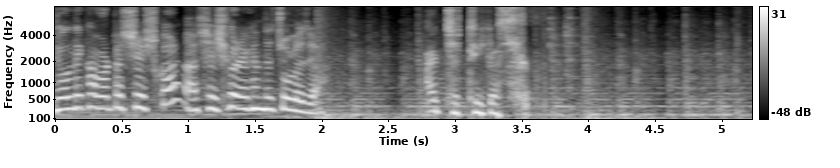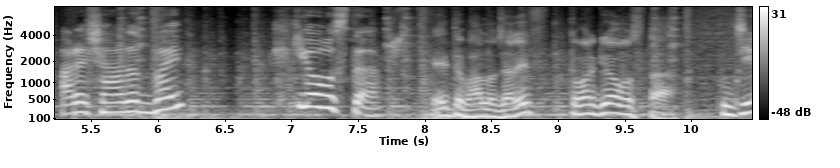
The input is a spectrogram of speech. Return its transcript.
জলদি খাবারটা শেষ কর আর শেষ করে এখান থেকে চলে যা। আচ্ছা ঠিক আছে। আরে শাহাদাত ভাই কি অবস্থা? এই তো ভালো জারিফ তোমার কি অবস্থা? জি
